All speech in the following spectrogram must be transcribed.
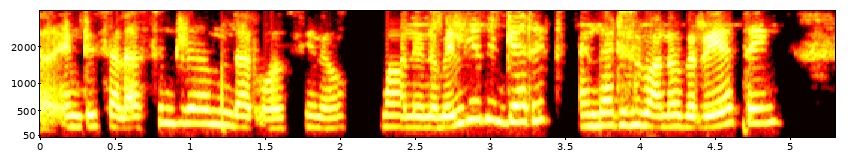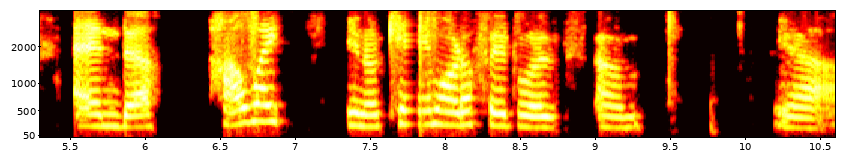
uh, empty syndrome. That was, you know, one in a million you get it, and that is one of the rare thing. And uh, how I, you know, came out of it was, um, yeah,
